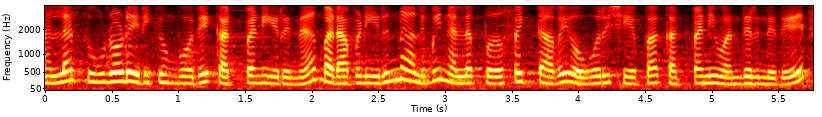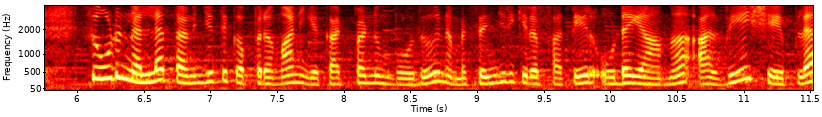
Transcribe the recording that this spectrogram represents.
நல்லா சூடோடு இருக்கும் போதே கட் பண்ணி இருந்தேன் பட் அப்படி இருந்தாலுமே நல்லா பர்ஃபெக்டாகவே ஒவ்வொரு ஷேப்பாக கட் பண்ணி வந்திருந்தது. சூடு நல்லா தணிஞ்சதுக்கு அப்புறமா நீங்கள் கட் பண்ணும்போது நம்ம செஞ்சிருக்கிற ஃபத்தீர் உடையாமல் அதே ஷேப்பில்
